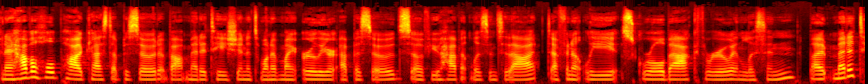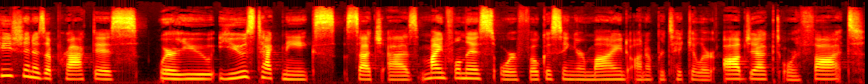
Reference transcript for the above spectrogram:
And I have a whole podcast episode about meditation. It's one of my earlier episodes. So if you haven't listened to that, definitely scroll back through and listen. But meditation is a practice where you use techniques such as mindfulness or focusing your mind on a particular object or thought,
